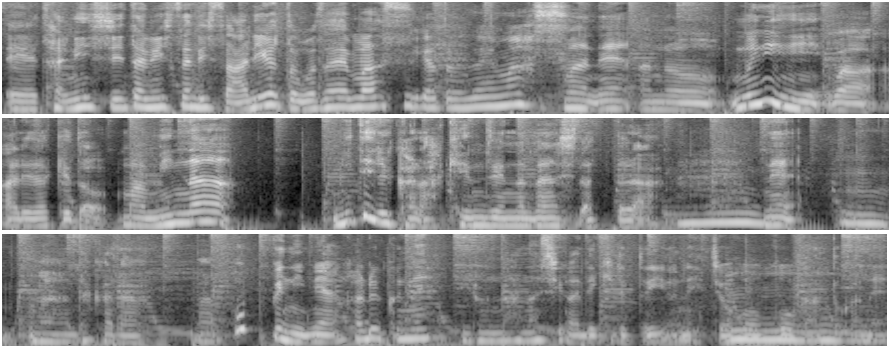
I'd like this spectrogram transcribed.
えー、谷下谷下谷さんありがとうございますあ。りがとうございます。まあねあの無理にはあれだけどまあみんな見てるから健全な男子だったら。うん。ね。うん。まあだから、まあ、ポップにね明るくねいろんな話ができるといいよね。情報交換とかね、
